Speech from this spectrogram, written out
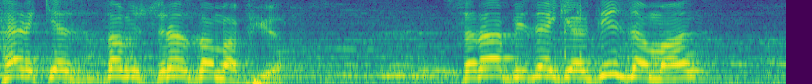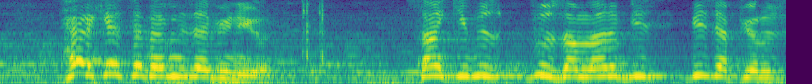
Herkes zam üstüne zam yapıyor. Sıra bize geldiği zaman herkes tepemize biniyor. Sanki biz bu zamları biz biz yapıyoruz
